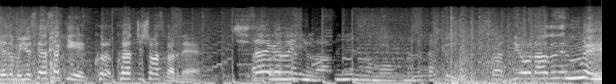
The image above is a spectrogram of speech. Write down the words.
やでもユスヤさっきクラクラッチしてますからね。時代がないよな詰めるのも難しい。さあ、ディオナードで、うえ、え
